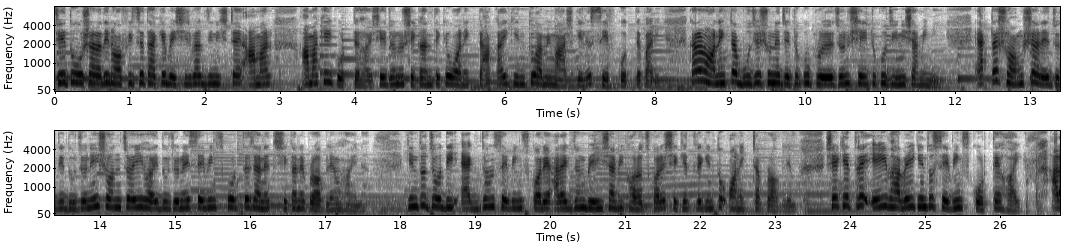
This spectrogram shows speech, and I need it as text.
যেহেতু ও সারাদিন অফিসে থাকে, বেশিরভাগ জিনিসটাই আমার, আমাকেই করতে হয়। সেই জন্য সেখান থেকেও অনেক টাকাই কিন্তু আমি মাস গেলে সেভ করতে পারি। কারণ অনেকটা বুঝে শুনে যেটুকু প্রয়োজন সেইটুকু জিনিস আমি নিই। একটা সংসারে যদি দুজনেই সঞ্চয়ী হয়, দুজনেই সেভিংস করতে জানে, সেখানে প্রবলেম হয় না। কিন্তু যদি একজন সেভিংস করে আর একজন বেহিসাবি খরচ করে, সেক্ষেত্রে কিন্তু অনেকটা প্রবলেম সেক্ষেত্রে এইভাবেই কিন্তু সেভিংস করতে হয়। আর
